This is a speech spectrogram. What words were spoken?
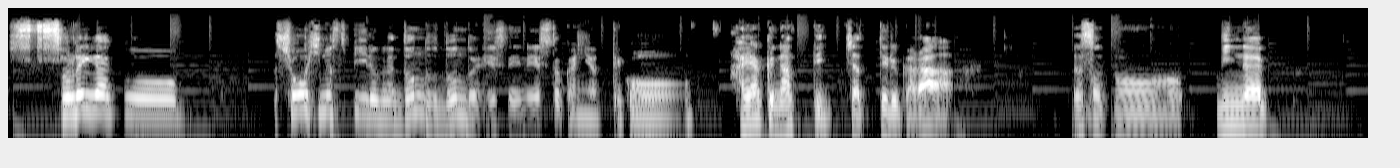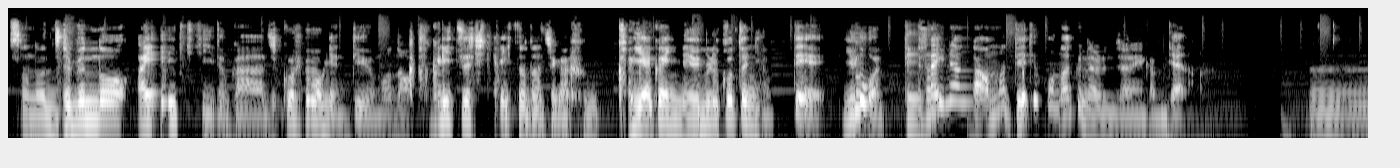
それがこう、消費のスピードがどんどんどんどん SNS とかによってこう、速くなっていっちゃってるから、その、みんな、その自分のアイデンティティとか自己表現っていうものを確立したい人たちがふ鍵垢に眠ることによって、要はデザイナーがあんま出てこなくなるんじゃないかみたいな。うん。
